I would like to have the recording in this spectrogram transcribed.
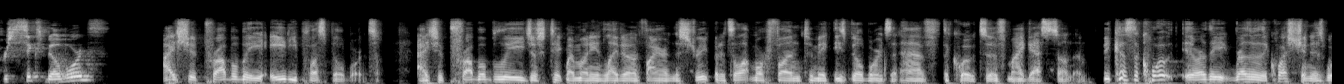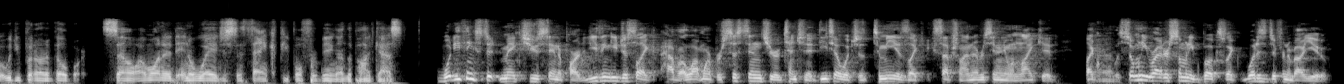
for six billboards. I should probably eighty plus billboards. I should probably just take my money and light it on fire in the street, but it's a lot more fun to make these billboards that have the quotes of my guests on them. Because the quote, or the, rather the question is, what would you put on a billboard? So I wanted, in a way, just to thank people for being on the podcast. What do you think st- makes you stand apart? Do you think you just like have a lot more persistence, your attention to detail, which is, to me is like exceptional. I've never seen anyone like it. Like yeah. so many writers, so many books. Like, what is different about you?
